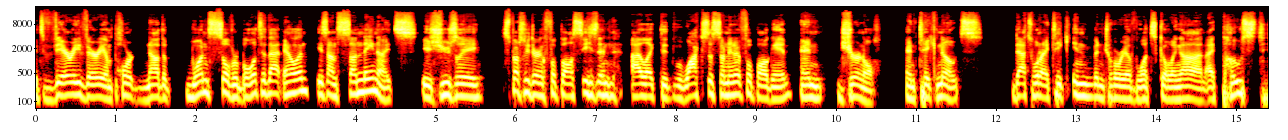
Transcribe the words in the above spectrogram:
It's very, very important. Now, the one silver bullet to that, Alan, is on Sunday nights is usually, especially during football season, I like to watch the Sunday night football game and journal and take notes. That's when I take inventory of what's going on. I post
